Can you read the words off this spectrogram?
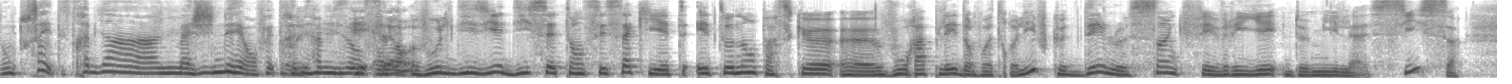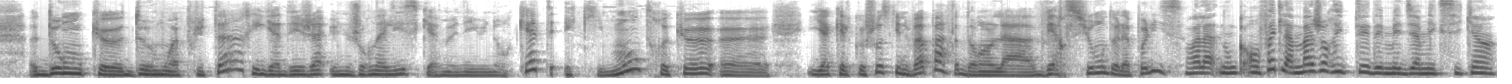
Donc tout ça était très bien imaginé, en fait, très bien mis en scène. Alors, vous le disiez, 17 ans, c'est ça qui est étonnant parce que euh, vous rappelez dans votre livre que dès le 5 février 2006, donc deux mois plus tard, il y a déjà une journaliste qui a mené une enquête et qui montre que euh, il y a quelque chose qui ne va pas dans la version de la police. Voilà. Donc en fait, la majorité des médias mexicains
